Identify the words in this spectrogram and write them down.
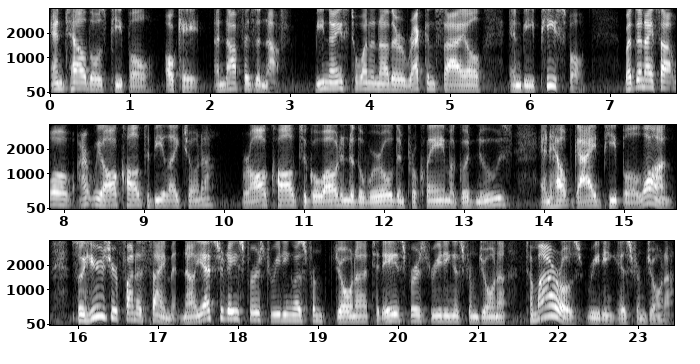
and tell those people, okay, enough is enough. Be nice to one another, reconcile, and be peaceful. But then I thought, well, aren't we all called to be like Jonah? We're all called to go out into the world and proclaim a good news and help guide people along. So here's your fun assignment. Now, yesterday's first reading was from Jonah. Today's first reading is from Jonah. Tomorrow's reading is from Jonah.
